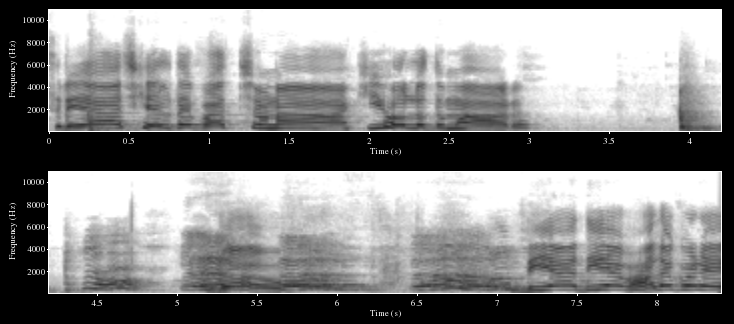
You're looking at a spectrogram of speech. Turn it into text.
শ্রেয়া আজ খেলতে পারছ না। কি হলো তোমার? যাও। দিয়া দিয়া ভালো করে।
